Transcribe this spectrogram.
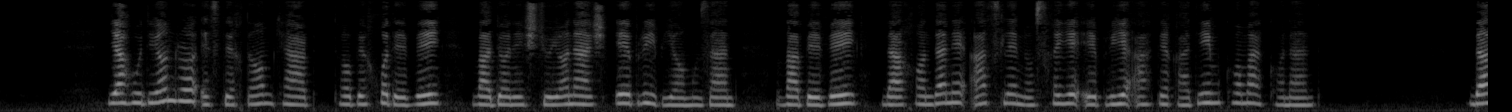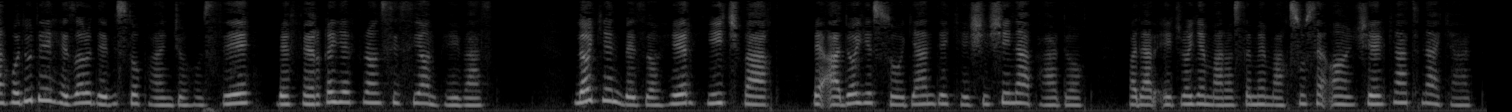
یهودیان را استخدام کرد تا به خود وی و دانشجویانش عبری بیاموزند و به وی در خواندن اصل نسخه عبری عهد قدیم کمک کنند. در حدود 1253 به فرقه فرانسیسیان پیوست لکن به ظاهر هیچ وقت به ادای سوگند کشیشی نپرداخت و در اجرای مراسم مخصوص آن شرکت نکرد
